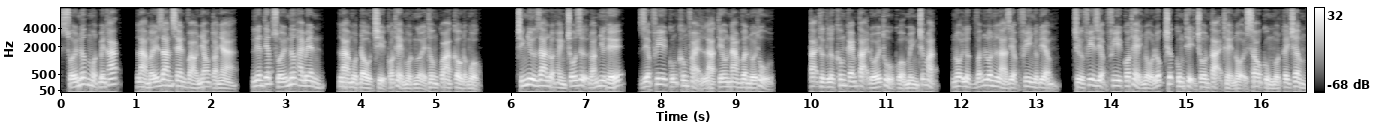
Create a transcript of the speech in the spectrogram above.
suối nước một bên khác là mấy gian sen vào nhau tòa nhà, liên tiếp suối nước hai bên là một đầu chỉ có thể một người thông qua cầu độc mục. Chính như gia luật hành chỗ dự đoán như thế, diệp phi cũng không phải là tiêu nam vân đối thủ. Tại thực lực không kém tại đối thủ của mình trước mặt, nội lực vẫn luôn là diệp phi nhược điểm, trừ phi diệp phi có thể nổ lúc trước cung thị trôn tại thể nội sau cùng một cây châm.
